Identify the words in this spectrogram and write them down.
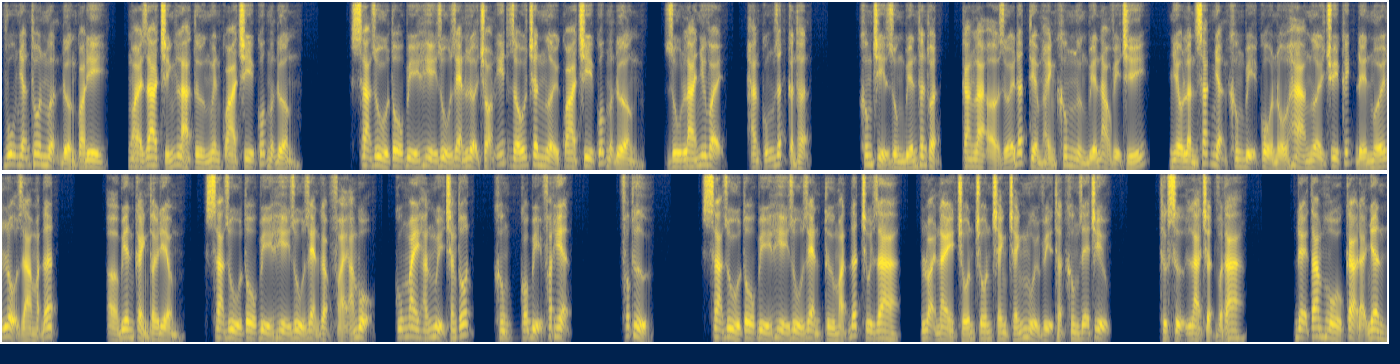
vũ nhẫn thôn mượn đường qua đi, ngoài ra chính là từ nguyên qua chi quốc mượn đường. Xạ dù tô bị hỉ dù rèn lựa chọn ít dấu chân người qua chi quốc mượn đường, dù là như vậy, hắn cũng rất cẩn thận. Không chỉ dùng biến thân thuật, càng là ở dưới đất tiềm hành không ngừng biến ảo vị trí nhiều lần xác nhận không bị cổ nổ hạ người truy kích đến mới lộ ra mặt đất. Ở biên cảnh thời điểm xạ dù tổ bị hì dù rèn gặp phải ám bộ, cũng may hắn ngụy trang tốt, không có bị phát hiện. Phốc thử. Xạ dù tổ bị hì dù rèn từ mặt đất trôi ra, loại này trốn trốn tránh tránh mùi vị thật không dễ chịu. Thực sự là chật vật ta. Đệ tam hồ cả đại nhân.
